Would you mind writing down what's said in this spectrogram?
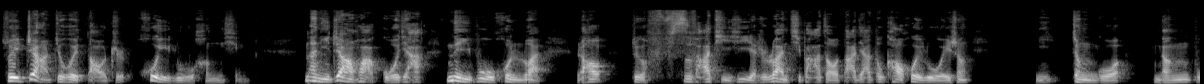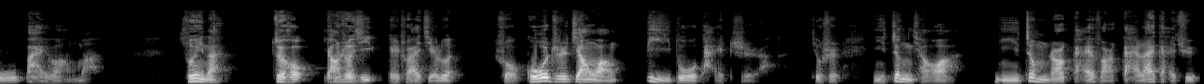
所以这样就会导致贿赂横行。那你这样的话，国家内部混乱，然后这个司法体系也是乱七八糟，大家都靠贿赂为生，你郑国。能不败亡吗？所以呢，最后杨蛇溪给出来结论说：“国之将亡，必多改之啊！就是你郑桥啊，你这么着改法，改来改去，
